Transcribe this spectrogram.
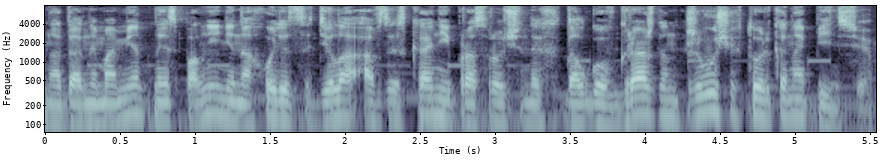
на данный момент на исполнении находятся дела о взыскании просроченных долгов граждан, живущих только на пенсию,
